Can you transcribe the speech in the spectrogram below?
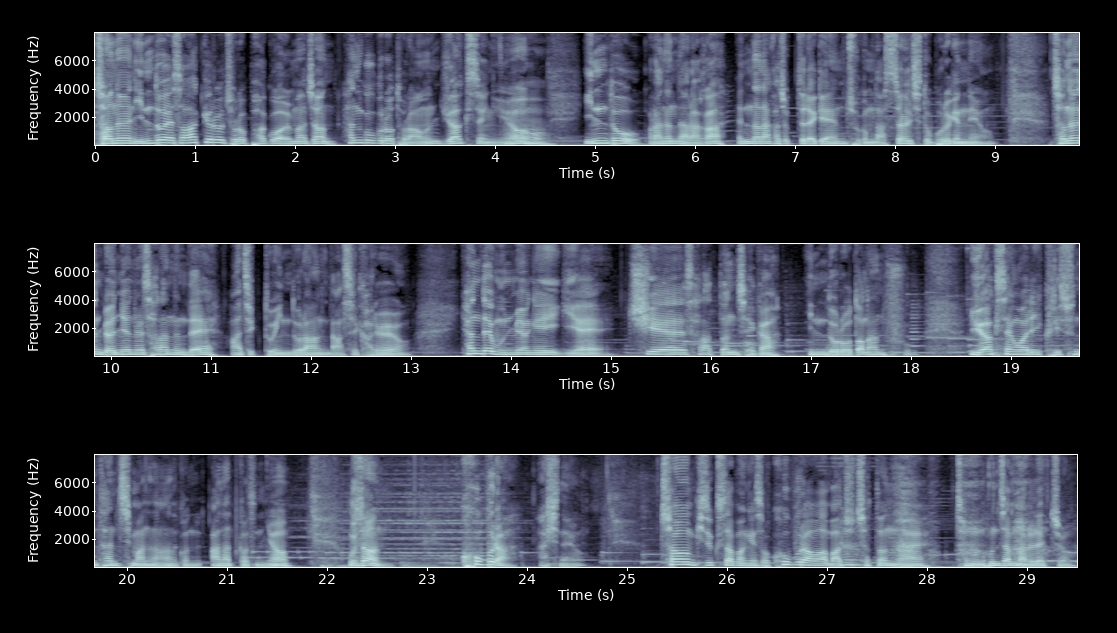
저는 인도에서 학교를 졸업하고 얼마 전 한국으로 돌아온 유학생이에요. 어. 인도라는 나라가 엔나나 가족들에겐 조금 낯설지도 모르겠네요. 저는 몇 년을 살았는데 아직도 인도랑 낯을 가려요. 현대 문명이기에 취해 살았던 제가 인도로 떠난 후 유학 생활이 그리 순탄치만은 않았거- 않았거 든요. 우선 코브라 아시나요? 처음 기숙사 방에서 코브라와 마주쳤던 날 저는 혼잣말을 했죠.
